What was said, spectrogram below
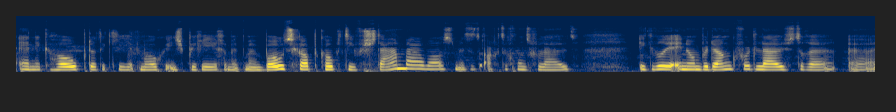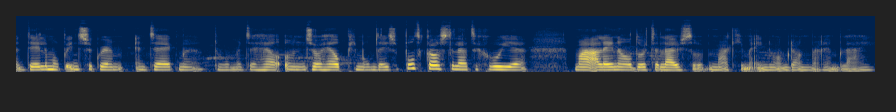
en ik hoop dat ik je heb mogen inspireren met mijn boodschap. Ik hoop dat die verstaanbaar was met het achtergrondgeluid. Ik wil je enorm bedanken voor het luisteren. Uh, deel hem op Instagram en tag me door me te helpen. Zo help je me om deze podcast te laten groeien. Maar alleen al door te luisteren maak je me enorm dankbaar en blij.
